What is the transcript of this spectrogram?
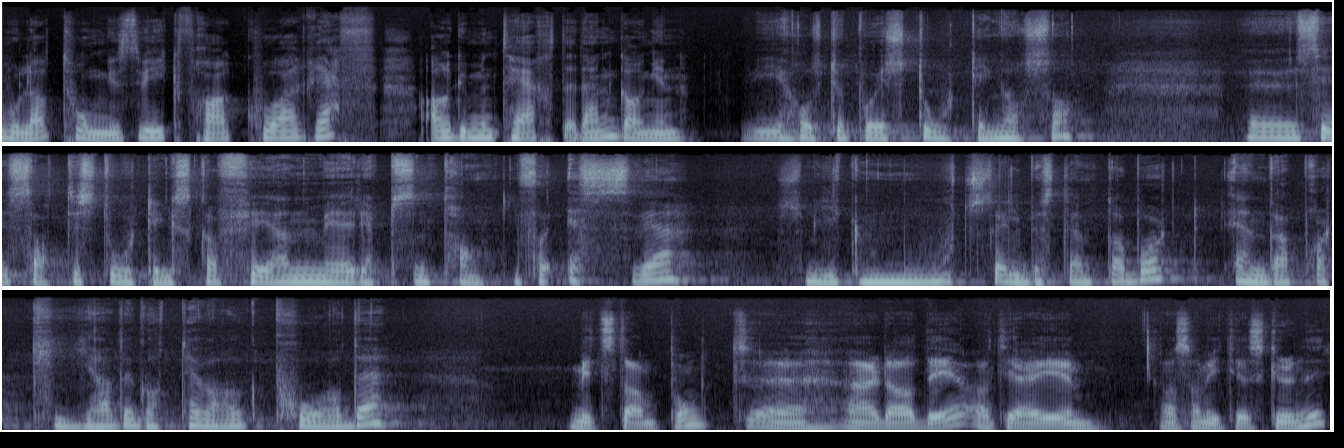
Olav Tungesvik fra KRF argumenterte den gangen. Vi holdt på i Stortinget også uh, satt i stortingskafeen med representanten for SV, som gikk mot selvbestemt abort, enda partiet hadde gått til valg på det. Mitt standpunkt uh, er da det at jeg av samvittighetsgrunner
